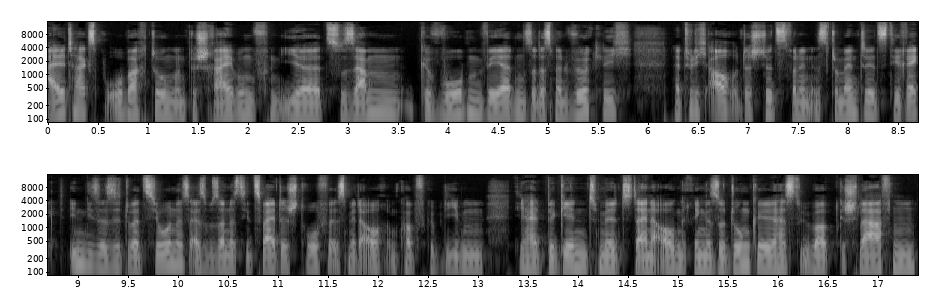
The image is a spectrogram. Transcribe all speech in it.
Alltagsbeobachtungen und Beschreibungen von ihr zusammengewoben werden, so dass man wirklich natürlich auch unterstützt von den Instrumentals direkt in dieser Situation ist. Also besonders die zweite Strophe ist mir da auch im Kopf geblieben, die halt beginnt mit deine Augenringe so dunkel, hast du überhaupt geschlafen,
